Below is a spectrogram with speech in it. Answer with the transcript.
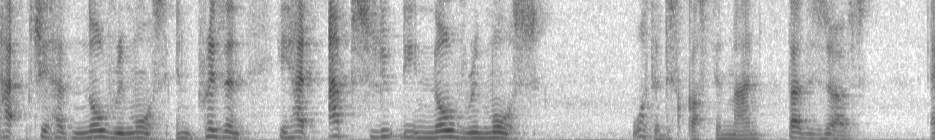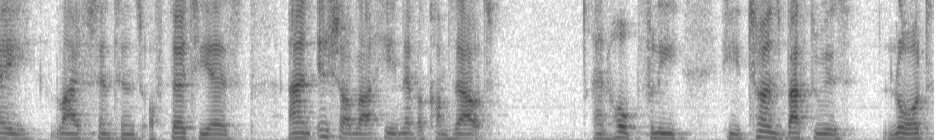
actually has no remorse in prison. He had absolutely no remorse. What a disgusting man that deserves a life sentence of 30 years, and inshallah he never comes out, and hopefully he turns back to his Lord,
